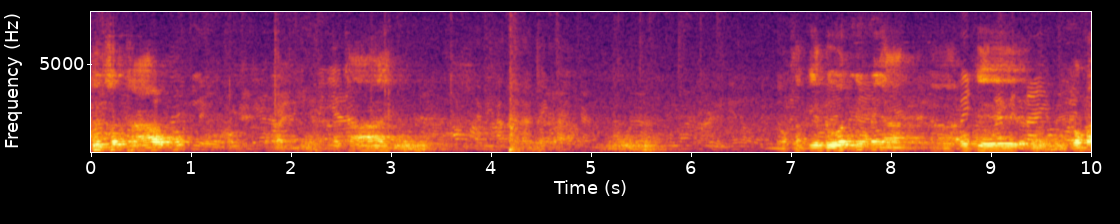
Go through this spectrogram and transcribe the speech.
ทุกส้นเท้าคลายลองสังเกตดูว่านิ่มไหมยัง อ่าโอเค ต่อไป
